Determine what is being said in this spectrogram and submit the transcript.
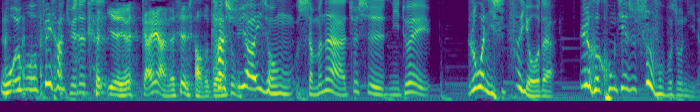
我我非常觉得这讲，演员感染了现场的他观众需。要一种什么呢？就是你对，如果你是自由的，任何空间是束缚不住你的，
